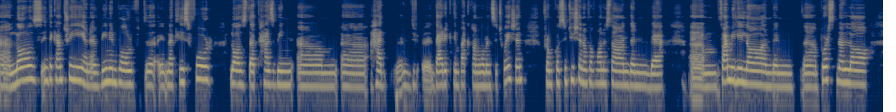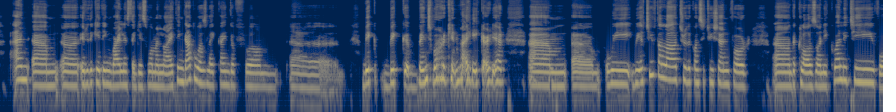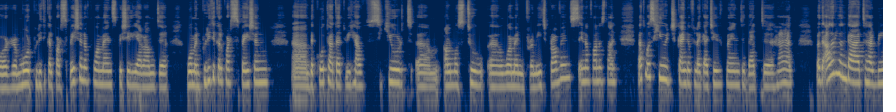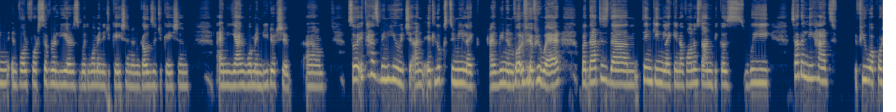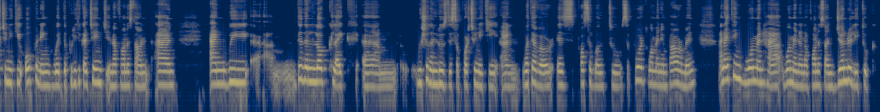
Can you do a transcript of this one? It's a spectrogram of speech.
uh, laws in the country, and I've been involved uh, in at least four laws that has been um, uh, had uh, direct impact on women's situation from constitution of afghanistan then the um, family law and then uh, personal law and um, uh, eradicating violence against women law. I think that was like kind of um, uh, big big benchmark in my career. Um, um, we we achieved a lot through the constitution for uh, the clause on equality for more political participation of women, especially around uh, women political participation. Uh, the quota that we have secured um, almost two uh, women from each province in Afghanistan. That was huge kind of like achievement that uh, had. But other than that, I have been involved for several years with women education and girls education and young women leadership. Um, so it has been huge and it looks to me like I've been involved everywhere, but that is the um, thinking like in Afghanistan because we suddenly had a few opportunity opening with the political change in Afghanistan and and we um, didn't look like um, we shouldn't lose this opportunity and whatever is possible to support women empowerment and i think women have women in afghanistan generally took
